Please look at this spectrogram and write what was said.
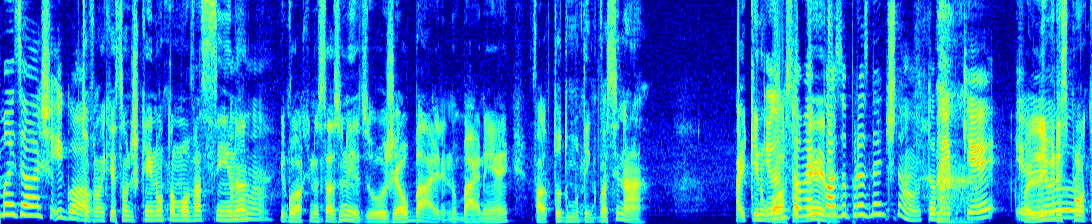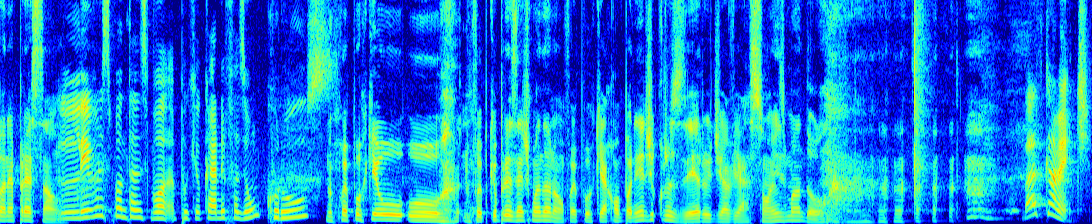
Mas eu acho igual. Tô falando questão de quem não tomou vacina, Aham. igual aqui nos Estados Unidos. Hoje é o Biden. O Biden é, fala que todo mundo tem que vacinar. Aí quem não eu não gosta tomei dele, por causa do presidente, não. Eu tomei porque. foi eu... livre e espontânea pressão. Livre e espontâneo, porque eu quero fazer um cruz. Não foi porque o, o- não foi porque o presidente mandou não, foi porque a companhia de cruzeiro e de aviações mandou. Basicamente.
